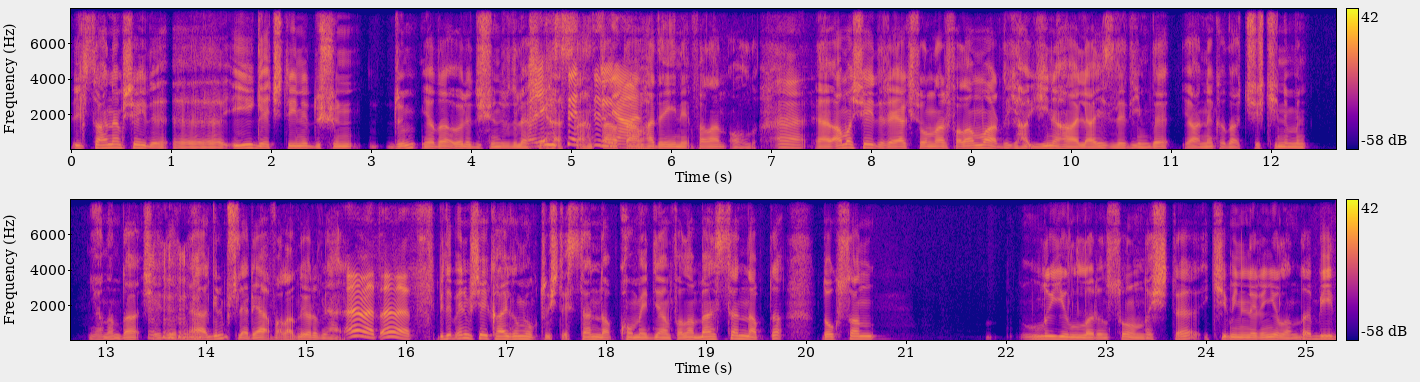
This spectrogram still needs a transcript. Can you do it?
İlk sahnem şeydi e, iyi geçtiğini düşündüm ya da öyle düşündürdüler. Öyle Ya, hissettin tamam, yani. Tamam hadi yine falan oldu. Evet. Yani ama şeydi reaksiyonlar falan vardı. Ya yine hala izlediğimde ya ne kadar çirkinimin yanında şey diyorum ya gülmüşler ya falan diyorum yani. Evet evet. Bir de benim şey kaygım yoktu işte stand-up komedyen falan. Ben stand-up'ta 90 lı yılların sonunda işte 2000'lerin yılında bir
